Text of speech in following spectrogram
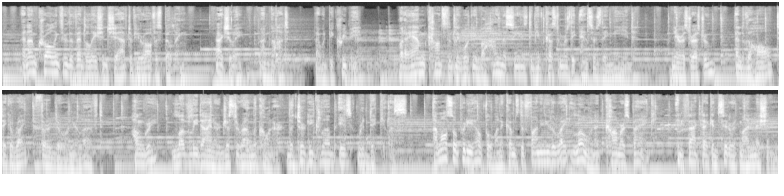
and I'm crawling through the ventilation shaft of your office building. Actually, I'm not. That would be creepy. But I am constantly working behind the scenes to give customers the answers they need. Nearest restroom? End of the hall, take a right, third door on your left. Hungry? Lovely diner just around the corner. The Turkey Club is ridiculous. I'm also pretty helpful when it comes to finding you the right loan at Commerce Bank. In fact, I consider it my mission.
